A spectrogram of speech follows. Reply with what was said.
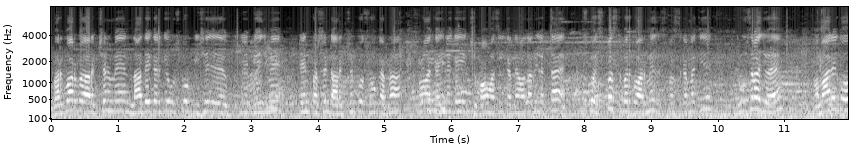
वर्गवार आरक्षण में ना दे करके उसको पीछे के पेज में टेन परसेंट आरक्षण को शो करना, थोड़ा कहीं ना कहीं छुपाव हासिल करने वाला भी लगता है। उसको स्पष्ट वर्गवार में स्पष्ट करना चाहिए। दूसरा जो है, हमारे को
